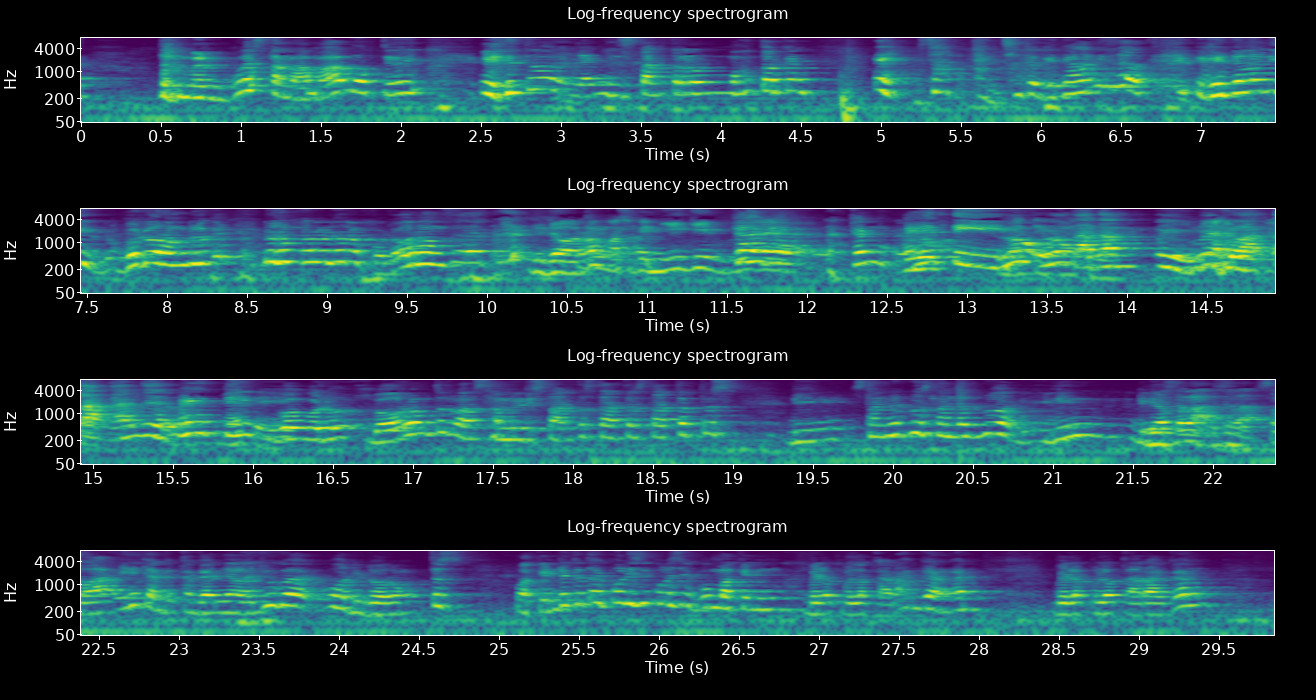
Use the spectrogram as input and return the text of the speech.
temen gue setengah mabok cuy. Itu nyanyi starter motor kan. Eh sal anjing kagak nyala nih sal. Kagak nyala nih. Gue dorong dulu kan. Dorong dorong dorong. Gue dorong set Didorong masukin gigi. kagak. Kan meti. Lu lu kata ini dua tak anjir. meti. Gue gue dorong tuh lah sambil di starter starter starter terus di standar dua standar dua. Di ini di, Di apa? sela, di sela. sela ini kagak kagak nyala juga. Wah didorong. Terus makin deket aja polisi polisi. Gue makin belok belok ke Aragang kan. Belok belok ke Aragang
